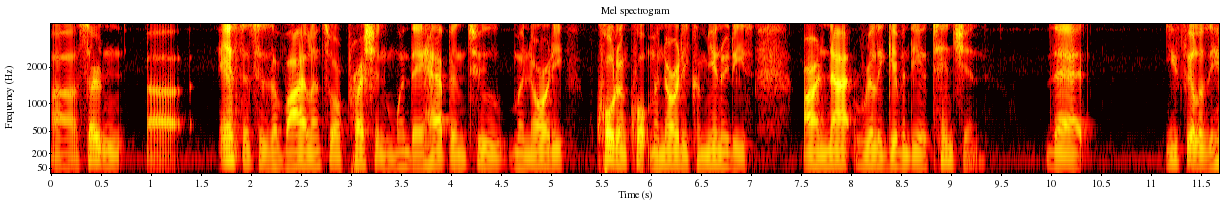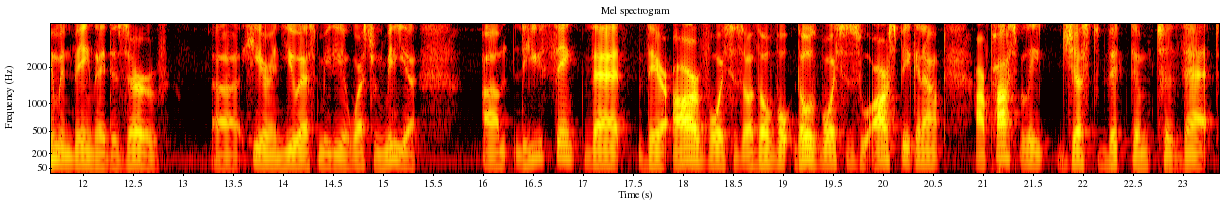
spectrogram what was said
uh, certain uh, instances of violence or oppression when they happen to minority, quote unquote, minority communities are not really given the attention that you feel as a human being they deserve uh, here in U.S. media, Western media. Um, do you think that there are voices, or those voices who are speaking out, are possibly just victim to that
